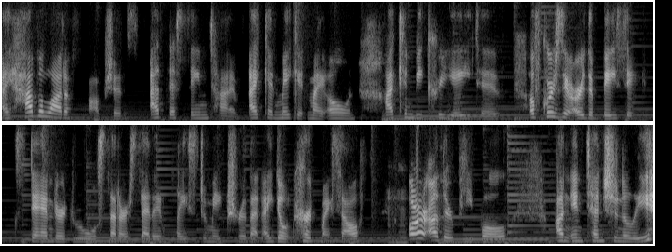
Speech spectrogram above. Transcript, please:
I have a lot of options at the same time. I can make it my own, I can be creative. Of course, there are the basic standard rules that are set in place to make sure that I don't hurt myself mm-hmm. or other people unintentionally.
